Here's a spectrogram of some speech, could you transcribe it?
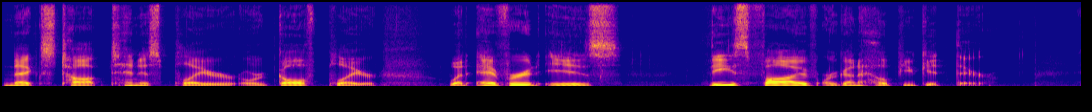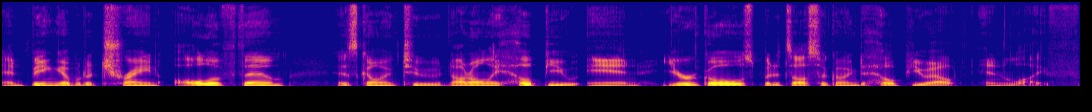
next top tennis player or golf player, whatever it is, these five are going to help you get there. And being able to train all of them is going to not only help you in your goals, but it's also going to help you out in life.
